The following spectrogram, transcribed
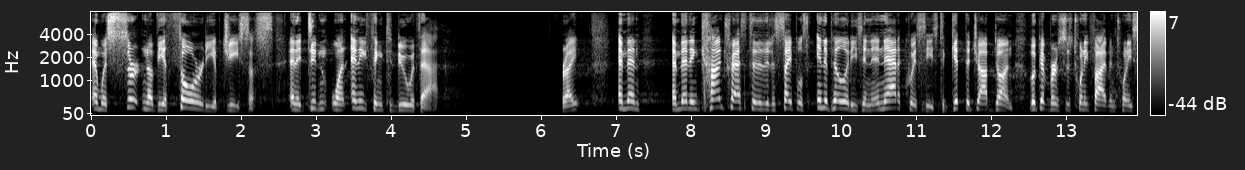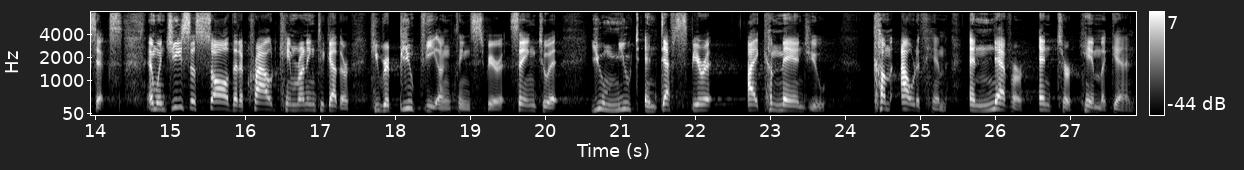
and was certain of the authority of Jesus, and it didn't want anything to do with that. Right? And then and then, in contrast to the disciples' inabilities and inadequacies to get the job done, look at verses 25 and 26. And when Jesus saw that a crowd came running together, he rebuked the unclean spirit, saying to it, You mute and deaf spirit, I command you, come out of him and never enter him again.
